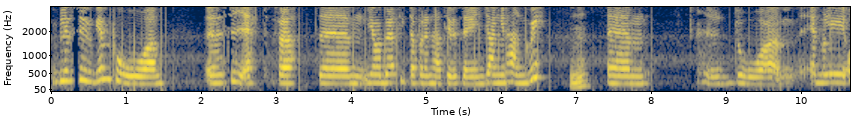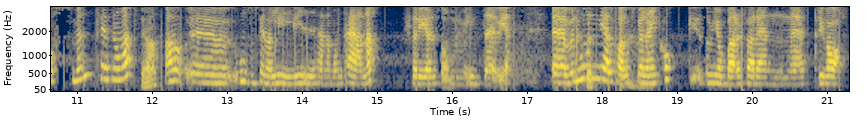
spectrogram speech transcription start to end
blev sugen på uh, sy ett för att eh, jag har börjat titta på den här tv-serien Young and Hungry. Mm. Ehm, då eh, Emily Osment heter hon va? Ja. Ja, eh, hon som spelar Lily i Hannah Montana. För er som inte vet. Eh, men hon i alla fall spelar en kock som jobbar för en eh, privat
